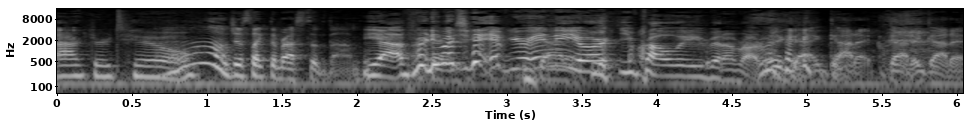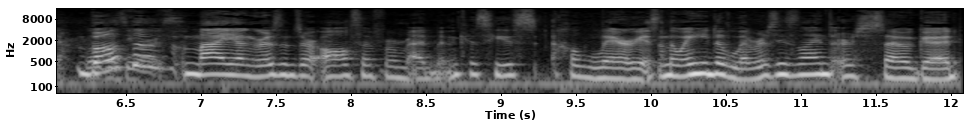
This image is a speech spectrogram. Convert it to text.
actor too. Oh, just like the rest of them. Yeah, pretty much. If you're in Got New. York, you've probably been on Broadway. Okay, got it, got it, got it. What Both yours? of my youngerisms are also from Redmond because he's hilarious and the way he delivers these lines are so good.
